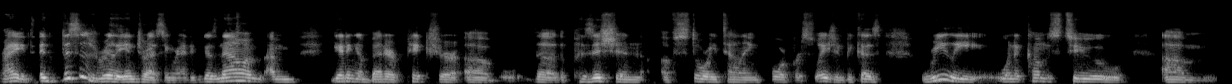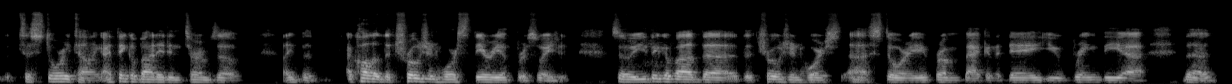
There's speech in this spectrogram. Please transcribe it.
right, it, this is really interesting, Randy, because now I'm I'm getting a better picture of the the position of storytelling for persuasion. Because really, when it comes to um, to storytelling, I think about it in terms of like the I call it the Trojan horse theory of persuasion. So you think about the the Trojan horse uh, story from back in the day. You bring the uh, the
